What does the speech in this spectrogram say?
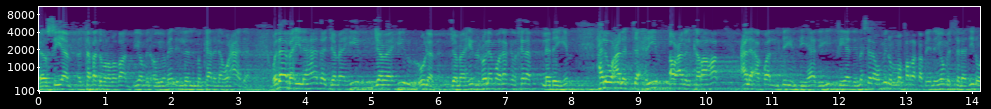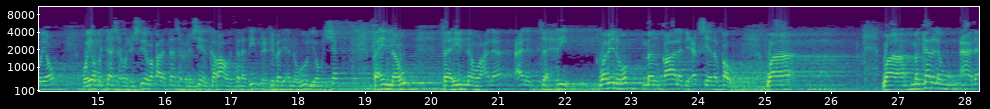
آه، صيام تقدم رمضان بيوم أو يومين إلا لمن كان له عادة. وذهب إلى هذا جماهير جماهير العلماء جماهير العلماء ولكن الخلاف لديهم هل هو على التحريم أو على الكراهة؟ على أقوال لديهم في هذه في هذه المسألة. ومنهم من فرق بين يوم الثلاثين ويوم ويوم التاسع والعشرين وقال التاسع والعشرين الكراهة والثلاثين باعتبار أنه هو اليوم الشك فإنه فإنه على على التحريم. ومنهم من قال بعكس هذا القول. و ومن كان له عادة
